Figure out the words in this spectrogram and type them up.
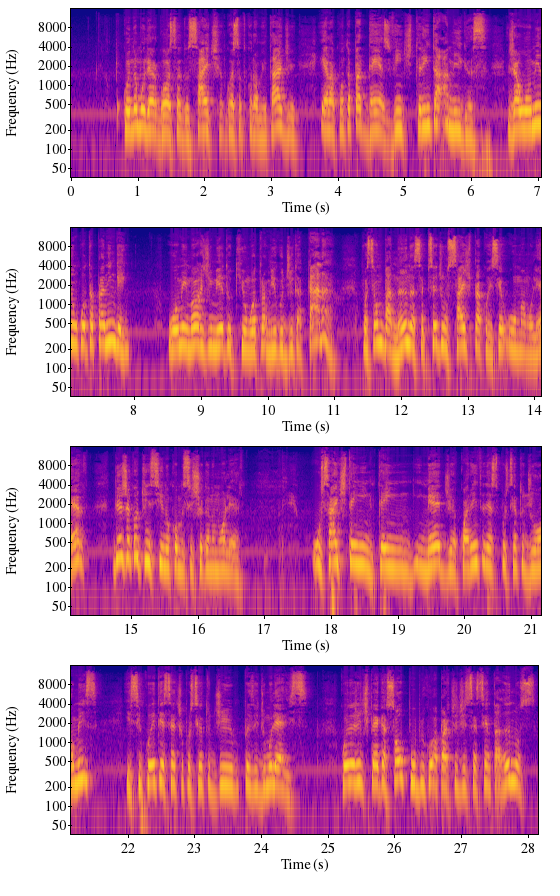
Quando a mulher gosta do site, gosta do Metade, ela conta para 10, 20, 30 amigas. Já o homem não conta para ninguém. O homem morre de medo que um outro amigo diga: Cara, você é um banana, você precisa de um site para conhecer uma mulher? Deixa que eu te ensino como se chega numa mulher. O site tem, tem em média, 43% de homens e 57% de, de mulheres. Quando a gente pega só o público a partir de 60 anos,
